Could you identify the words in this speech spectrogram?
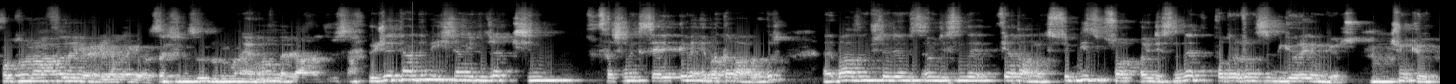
fotoğraflara göre yapıyor. Saçınızın durumuna Evet. onu da bir anlatırsam. Ücretlendirme işlem yapılacak kişinin saçındaki seyrekliği ve ebata bağlıdır. Ee, Bazı müşterilerimiz öncesinde fiyat almak istiyor. Biz son öncesinde fotoğrafınızı bir görelim diyoruz. Çünkü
